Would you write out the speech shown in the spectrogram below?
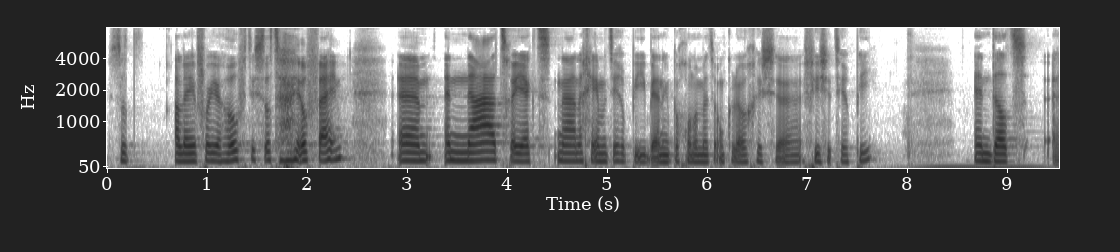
Dus dat alleen voor je hoofd is dat wel heel fijn. Ehm, en na het traject, na de chemotherapie, ben ik begonnen met oncologische fysiotherapie. En dat eh,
